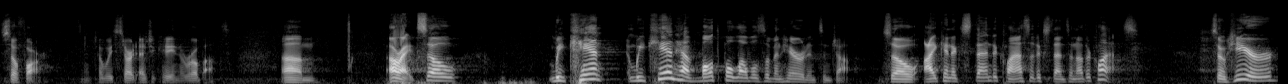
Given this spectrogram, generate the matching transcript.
so far, until we start educating the robots. Um, all right, so we can't, we can have multiple levels of inheritance in Java. So I can extend a class that extends another class. So here,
